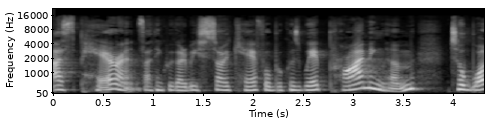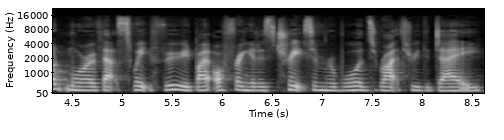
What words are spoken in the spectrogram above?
us parents, I think we've got to be so careful because we're priming them to want more of that sweet food by offering it as treats and rewards right through the day.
